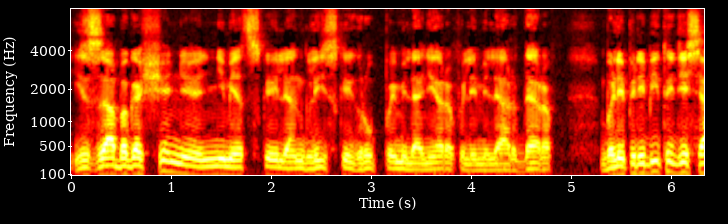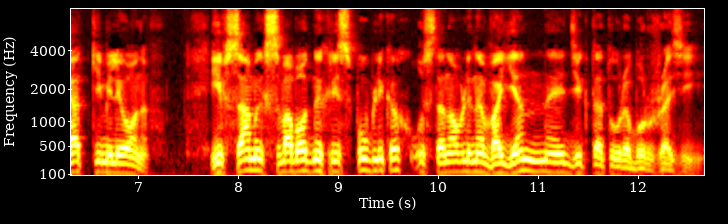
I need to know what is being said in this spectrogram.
Из-за обогащения немецкой или английской группы миллионеров или миллиардеров были перебиты десятки миллионов, и в самых свободных республиках установлена военная диктатура буржуазии.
